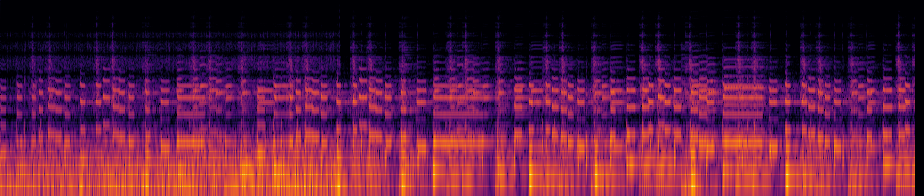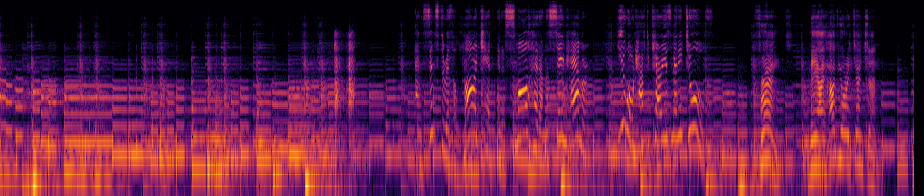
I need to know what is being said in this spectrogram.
Carry as many tools. Friends, may I have your attention?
